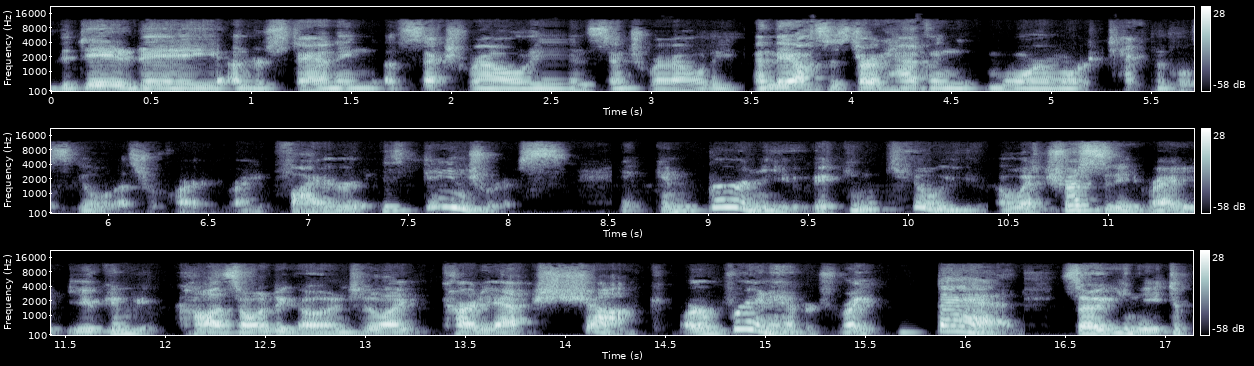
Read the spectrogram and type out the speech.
the day to day understanding of sexuality and sensuality. And they also start having more and more technical skill that's required, right? Fire is dangerous it can burn you, it can kill you. Electricity, right? You can cause someone to go into like cardiac shock or brain hemorrhage, right? Bad. So you need to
